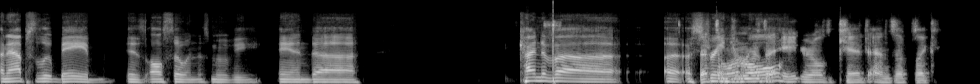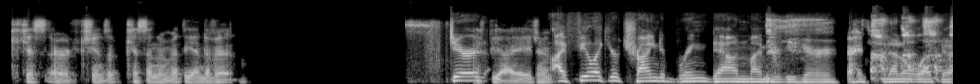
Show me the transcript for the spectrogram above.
an absolute babe, is also in this movie, and uh, kind of a a, a Is that the one role. where the eight year old kid ends up like kiss or she ends up kissing him at the end of it? Jared, FBI agent. I feel like you're trying to bring down my movie here, I, and I don't like it.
